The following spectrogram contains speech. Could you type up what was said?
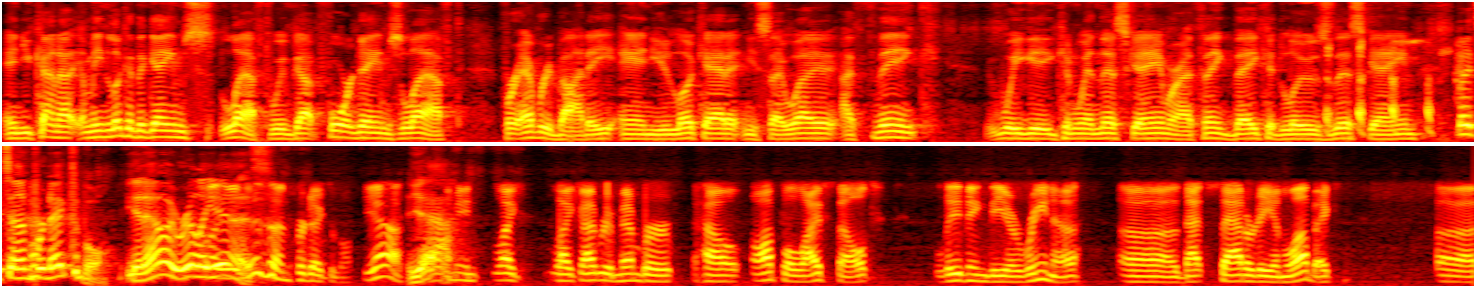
And you kind of, I mean, look at the games left. We've got four games left for everybody, and you look at it and you say, well, I think we can win this game, or I think they could lose this game. but it's unpredictable. You know, it really well, is. It is unpredictable. Yeah. Yeah. I mean, like like I remember how awful I felt leaving the arena uh, that Saturday in Lubbock uh,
